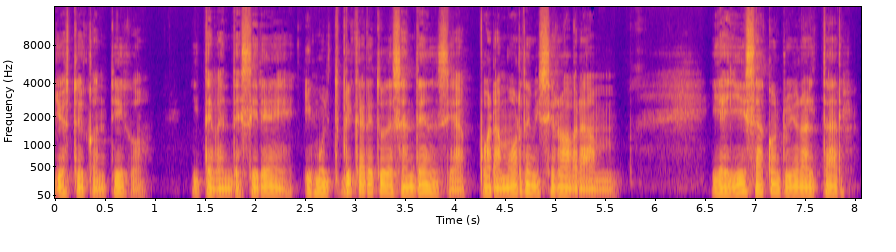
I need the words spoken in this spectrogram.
yo estoy contigo y te bendeciré y multiplicaré tu descendencia por amor de mi siervo Abraham. Y allí Isaac construyó un altar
